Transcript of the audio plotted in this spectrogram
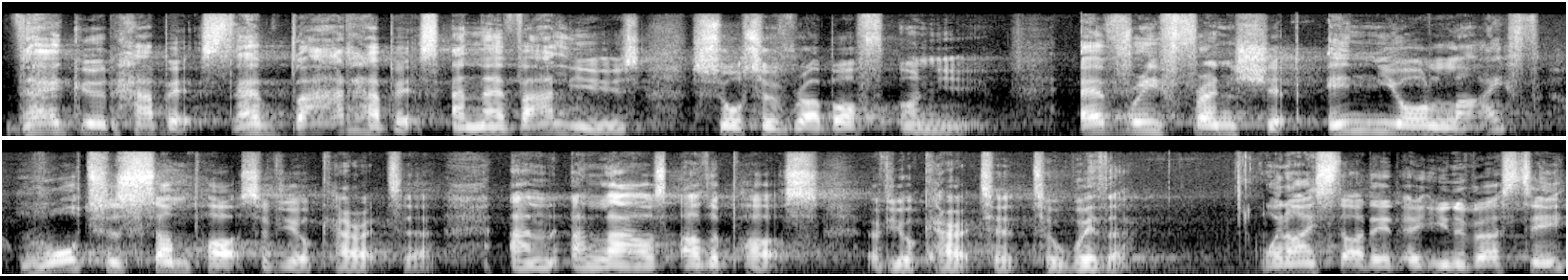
Their good habits, their bad habits, and their values sort of rub off on you. Every friendship in your life waters some parts of your character and allows other parts of your character to wither. When I started at university,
